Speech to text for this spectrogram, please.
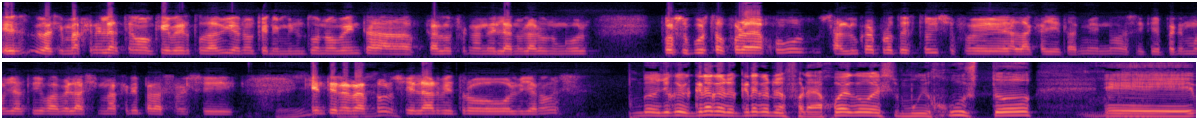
es, las imágenes las tengo que ver todavía, ¿no? Que en el minuto 90 a Carlos Fernández le anularon un gol por supuesto fuera de juego, Sanlúcar protestó y se fue a la calle también, ¿no? Así que esperemos ya te digo a ver las imágenes para saber si quién tiene razón, si el árbitro o el villanovense. Bueno, yo creo, creo, que, creo que no es fuera de juego, es muy justo. Eh,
